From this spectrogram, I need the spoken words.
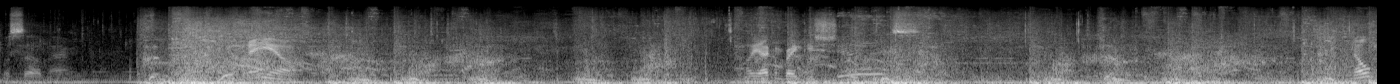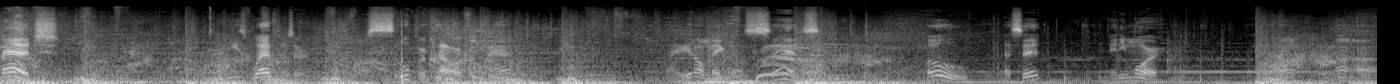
What's up, man? Damn. Oh yeah, I can break these shields. No match. These weapons are super powerful, man. It don't make no sense. Oh, that's it? Any more? No? Uh-uh.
